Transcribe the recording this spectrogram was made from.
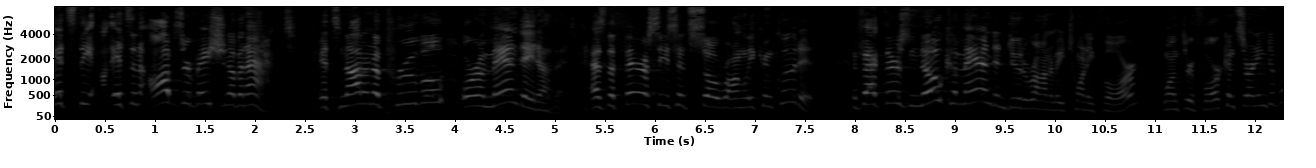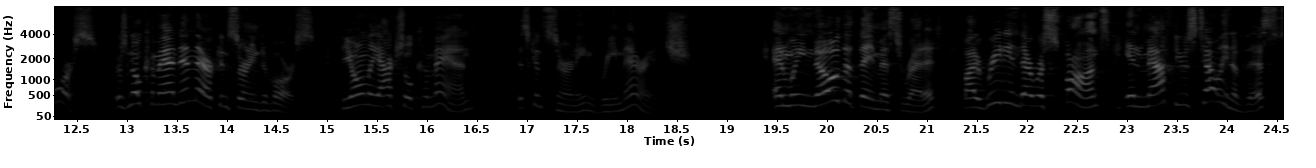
It's, the, it's an observation of an act. It's not an approval or a mandate of it, as the Pharisees had so wrongly concluded. In fact, there's no command in Deuteronomy 24, 1 through 4, concerning divorce. There's no command in there concerning divorce. The only actual command is concerning remarriage. And we know that they misread it by reading their response in Matthew's telling of this,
